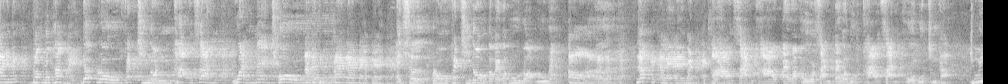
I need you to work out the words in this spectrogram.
อะอย่างนั้นลองลองภาคใหม่ The Professional ข่าวสั้น One Man Show อะแล้วที่แปลแปลแปลแปลไอเซอร์ Professional ก็แปลว่าผู้รอบรู้ไง อ๋อเออ แล้วไอ้อะไรอะไรวันไอ้ข่าข่าววสั้นข่าวแปลว่าโคสัน แปลว่าบุตรข่าวสั้นโคบุตรชื่อค่ะ ชุย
